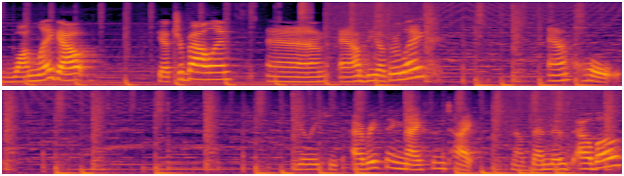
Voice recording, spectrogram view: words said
one leg out, Get your balance and add the other leg and hold. Really keep everything nice and tight. Now bend those elbows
